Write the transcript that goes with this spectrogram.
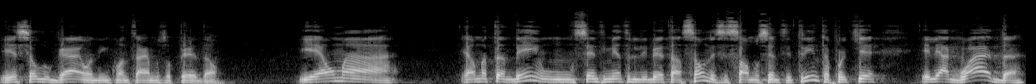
Esse é o lugar onde encontrarmos o perdão. E é uma, é uma também um sentimento de libertação nesse Salmo 130, porque ele aguarda,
